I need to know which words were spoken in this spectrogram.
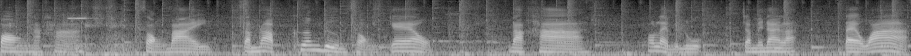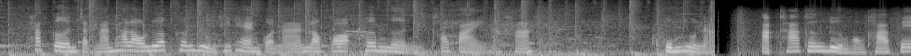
ปองนะคะ 2 ใบสำหรับเครื่องดื่ม 2 แก้ว ราคาเท่าไหร่ไม่รู้จำไม่ได้ละ แต่ว่า ถ้าเกินจากนั้นถ้าเราเลือกเครื่องดื่มที่แพงกว่านั้น เราก็เพิ่มเงินเข้าไปนะคะ คุ้มอยู่นะหักค่าเครื่องดื่มของคาเฟ่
